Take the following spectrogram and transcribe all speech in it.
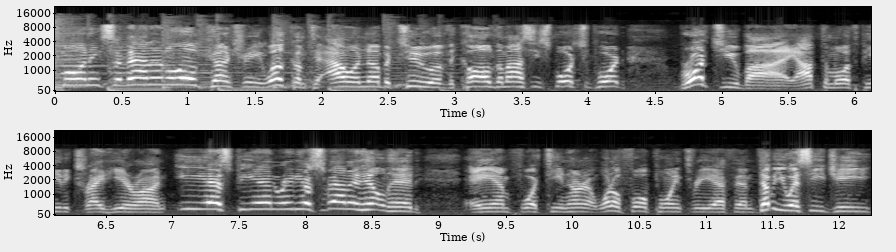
Good morning, Savannah and the Low Country. Welcome to hour number two of the Karl DeMasi Sports Report, brought to you by Optim Orthopedics right here on ESPN Radio Savannah and Hilton Head, AM 1400, 104.3 FM, WSEG.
